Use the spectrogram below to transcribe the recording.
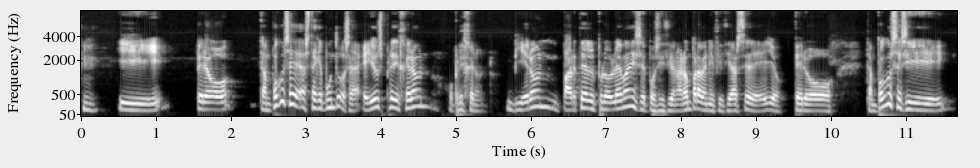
Hmm. Y, pero tampoco sé hasta qué punto, o sea, ellos predijeron, o predijeron, vieron parte del problema y se posicionaron para beneficiarse de ello, pero tampoco sé si,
